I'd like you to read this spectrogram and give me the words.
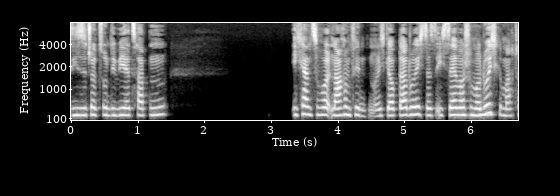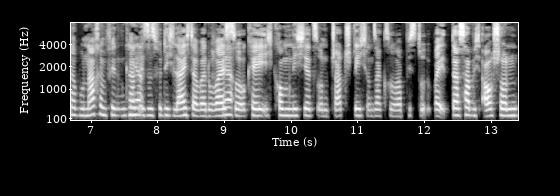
die Situation, die wir jetzt hatten, ich kann es sofort nachempfinden. Und ich glaube, dadurch, dass ich selber schon mal Mhm. durchgemacht habe und nachempfinden kann, Ja. ist es für dich leichter, weil du weißt Ja. so, okay, ich komme nicht jetzt und judge dich und sag so, ah, bist du, weil das habe ich auch schon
